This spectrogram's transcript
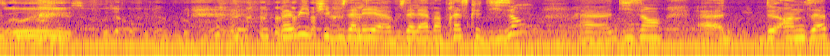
Oui, oui, oui, il faut dire qu'on fait bien le boulot. Bah oui, puis vous allez, euh, vous allez avoir presque 10 ans. Euh, 10 ans de Hands Up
